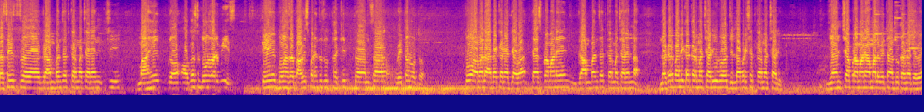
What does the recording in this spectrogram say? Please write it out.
तसेच ग्रामपंचायत कर्मचाऱ्यांची माहे द- ऑगस्ट दोन हजार वीस ते दोन हजार बावीसपर्यंत जो थकीत आमचा वेतन होतं तो आम्हाला अदा करण्यात यावा. त्याचप्रमाणे ग्रामपंचायत कर्मचाऱ्यांना नगरपालिका कर्मचारी व जिल्हा परिषद कर्मचारी यांच्याप्रमाणे आम्हाला वेतन लागू करण्यात यावे.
